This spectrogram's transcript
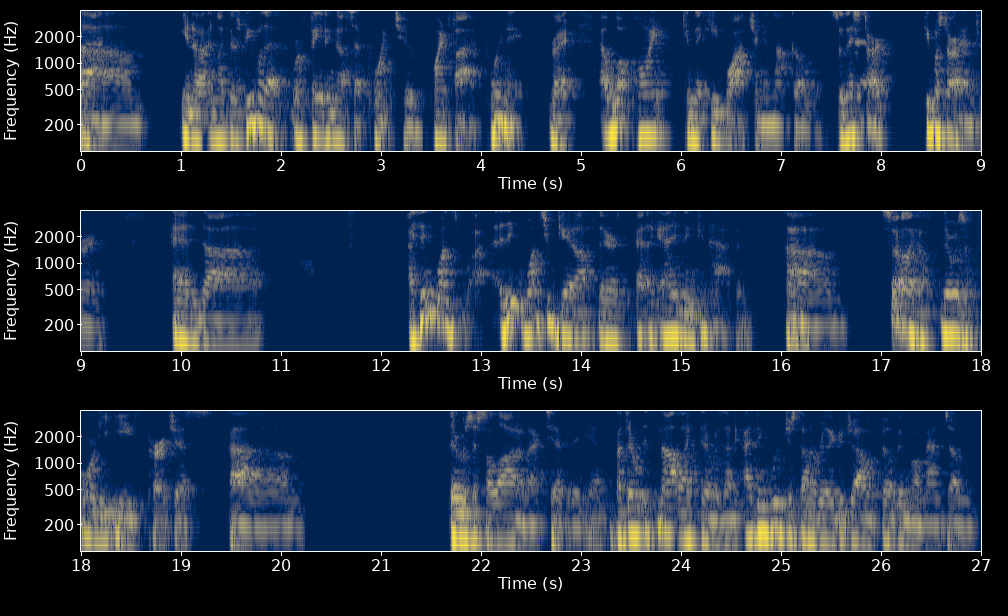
Um, you know, and like there's people that were fading us at point two, point five, point eight, right? At what point can they keep watching and not go in? So they start, people start entering. And, uh, I think once, I think once you get up there, like anything can happen. Um, so like a, there was a 40 ETH purchase. Um, there was just a lot of activity and but there, it's not like there was any i think we've just done a really good job of building momentum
